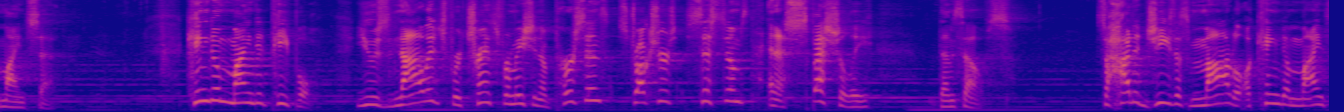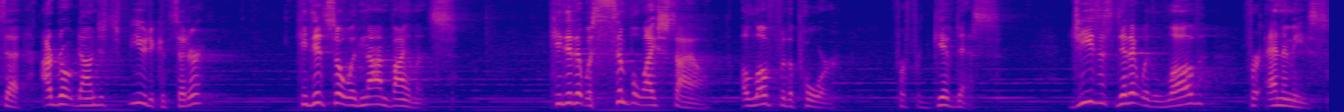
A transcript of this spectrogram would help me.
mindset. Kingdom minded people use knowledge for transformation of persons, structures, systems, and especially themselves. So, how did Jesus model a kingdom mindset? I wrote down just a few to consider. He did so with nonviolence. He did it with simple lifestyle, a love for the poor, for forgiveness. Jesus did it with love for enemies,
